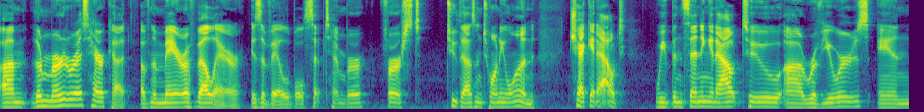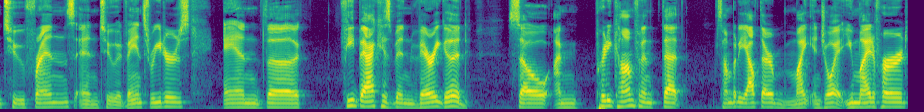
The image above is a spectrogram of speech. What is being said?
Um, the murderous haircut of the mayor of Bel Air is available September 1st, 2021. Check it out. We've been sending it out to uh, reviewers and to friends and to advanced readers, and the feedback has been very good. So I'm pretty confident that somebody out there might enjoy it. You might have heard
